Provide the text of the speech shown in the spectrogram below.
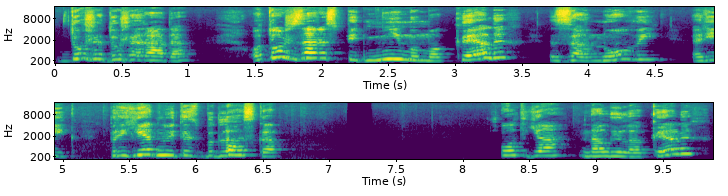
Дуже-дуже рада. Отож, зараз піднімемо келих за новий рік. Приєднуйтесь, будь ласка. От я налила келих,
